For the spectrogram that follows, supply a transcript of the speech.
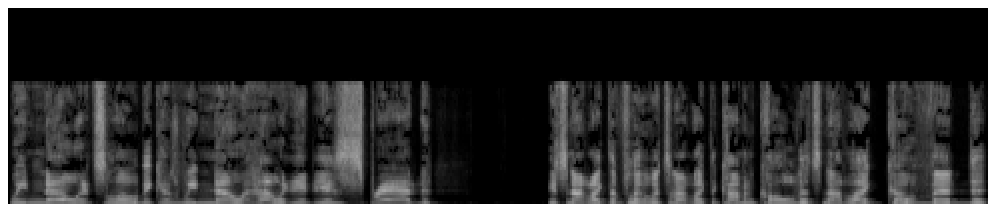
We know it's low because we know how it is spread. It's not like the flu. It's not like the common cold. It's not like COVID.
